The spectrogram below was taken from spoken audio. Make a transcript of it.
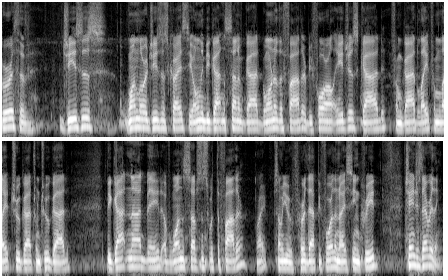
birth of Jesus, one Lord Jesus Christ, the only begotten Son of God, born of the Father before all ages, God from God, light from light, true God from true God, begotten, not made, of one substance with the Father, right? Some of you have heard that before, the Nicene Creed. Changes everything.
